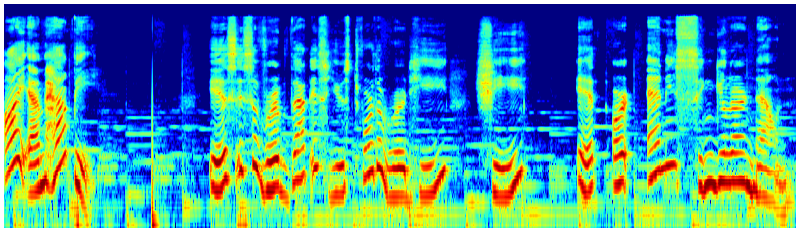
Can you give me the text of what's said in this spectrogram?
I am happy. Is is a verb that is used for the word he, she, it, or any singular noun.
